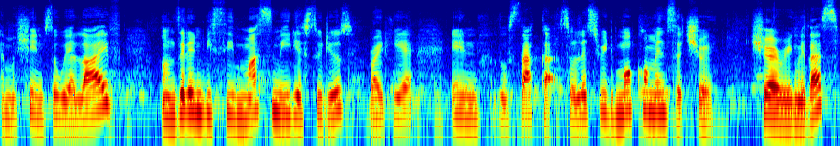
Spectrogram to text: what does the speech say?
a machine. So we are live on ZNBC Mass Media Studios right here in Lusaka. So let's read more comments that you're sharing with us.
